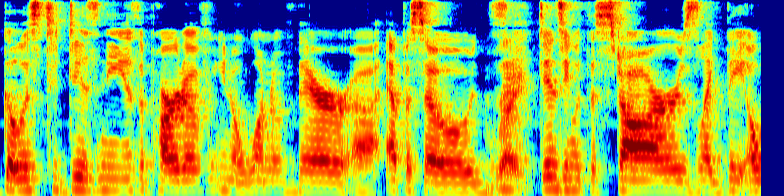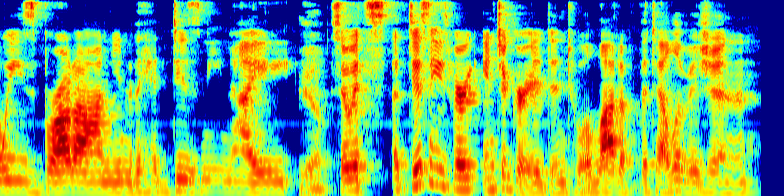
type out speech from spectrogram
goes to Disney as a part of, you know, one of their uh, episodes. Right. Dancing with the Stars, like they always brought on, you know, they had Disney night. Yeah. So it's uh, Disney is very integrated into a lot of the television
